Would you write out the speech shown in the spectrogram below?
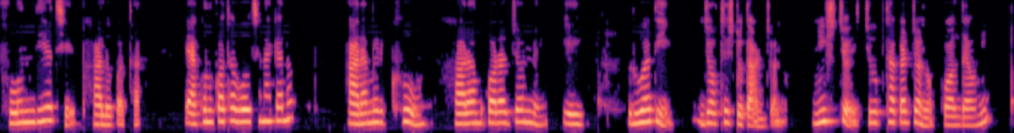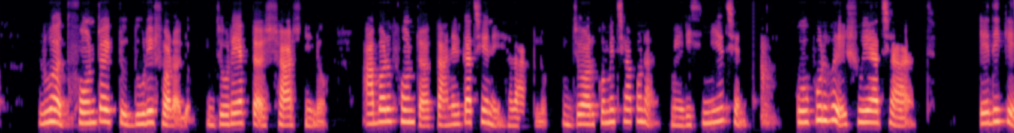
ফোন দিয়েছে, ভালো কথা। এখন কথা বলছে না কেন? আরামের ঘুম হারাম করার জন্যই এই রুয়াতি যথেষ্ট তার জন্য। নিশ্চয় চুপ থাকার জন্য কল দেওনি? রুয়াদ ফোনটা একটু দূরে সরালো, জোরে একটা শ্বাস নিল। আবার ফোনটা কানের কাছে এনে রাখল। জ্বর কমেছে আপনার? মেডিসিন নিয়েছেন? উপর হয়ে শুয়ে আছে আয়াত এদিকে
